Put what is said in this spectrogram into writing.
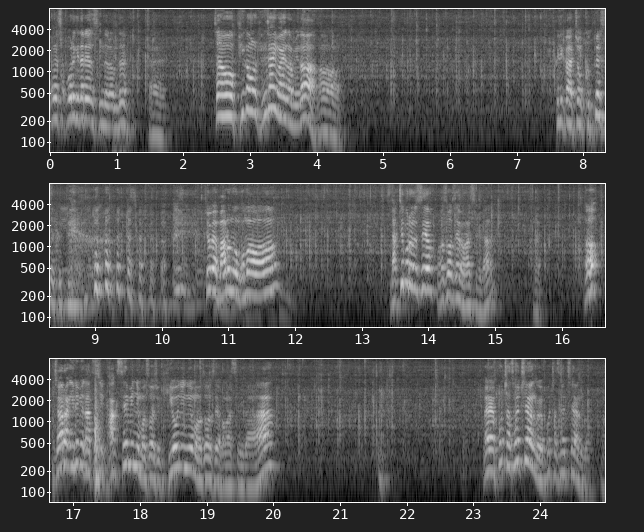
오늘 자- 오래 기다려주셨습니다, 여러분들. 네. 자, 어, 비가 오늘 굉장히 많이 갑니다. 어. 그러니까 좀 급했어, 급해. 만원 원 고마워. 낙지 불어주세요. 어서 오세요. 반갑습니다. 네. 어, 저랑 이름이 같으신 박세민님 어서 오시고, 기원이님 어서 오세요. 반갑습니다. 네, 포차 설치한 거예요. 포차 설치한 거. 어.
